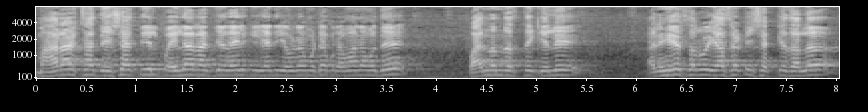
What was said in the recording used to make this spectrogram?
महाराष्ट्र हा देशातील पहिला राज्य राहील की ज्यांनी एवढ्या मोठ्या प्रमाणामध्ये पानन रस्ते केले. आणि हे सर्व यासाठी शक्य झालं.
